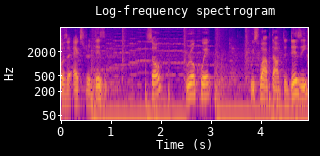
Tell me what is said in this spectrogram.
was an extra dizzy. So, real quick, we swapped out the dizzy.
